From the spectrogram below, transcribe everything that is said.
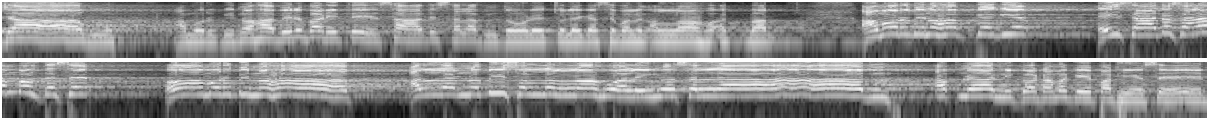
যাও। আমর বিন ওয়াহাবের বাড়িতে সাদে সালাম দৌড়ে চলে গেছে, বলেন আল্লাহ আকবার। আমর বিন ওহাবকে গিয়ে এই সাদে সালাম বলতেছে, ও আমর বিন ওহাব, আল্লাহর নবী সাল্লাল্লাহু আলাইহি ওয়াসাল্লাম আপনার নিকট আমাকে পাঠিয়েছেন।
